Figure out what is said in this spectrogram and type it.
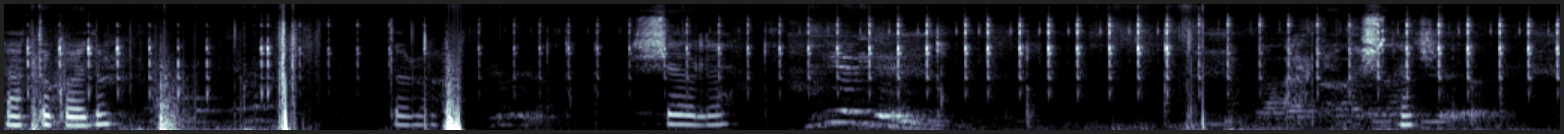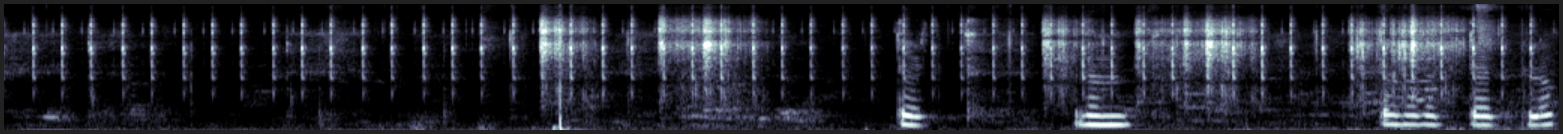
Tahta koydum. Dur. Şöyle. Arkadaşlar. Dört. Şuradan tarafa da dört blok.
